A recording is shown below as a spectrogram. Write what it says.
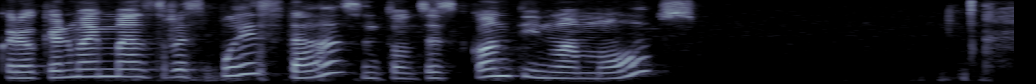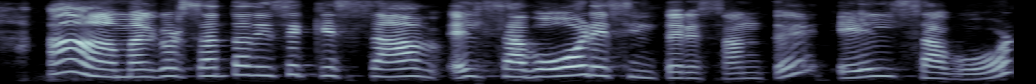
Creo que no hay más respuestas, entonces continuamos. Ah, Malgorzata dice que el sabor es interesante, el sabor.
